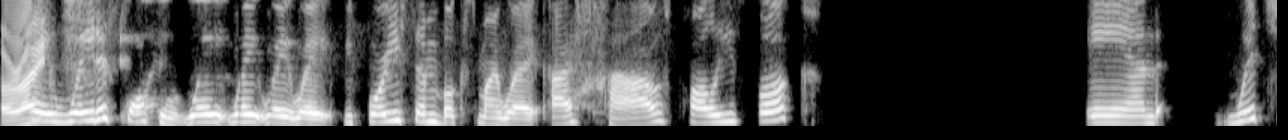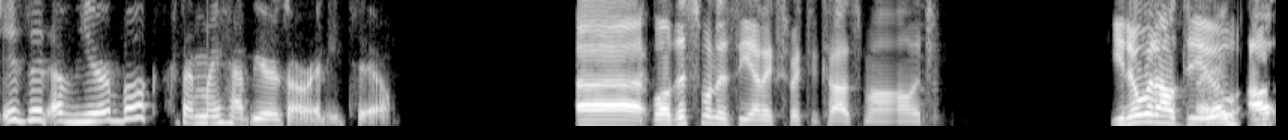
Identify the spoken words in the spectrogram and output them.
All right. Hey, wait a second. Wait, wait, wait, wait. Before you send books my way, I have Polly's book. And which is it of your books? Because I might have yours already too. Uh, well, this one is the unexpected cosmology. You know what I'll do? I'll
